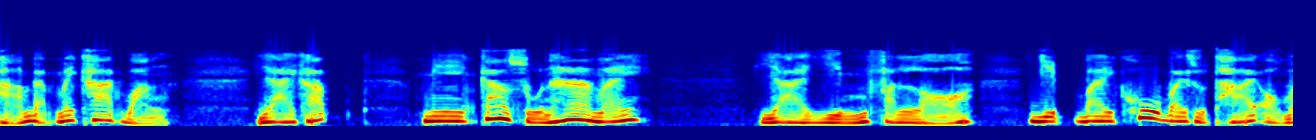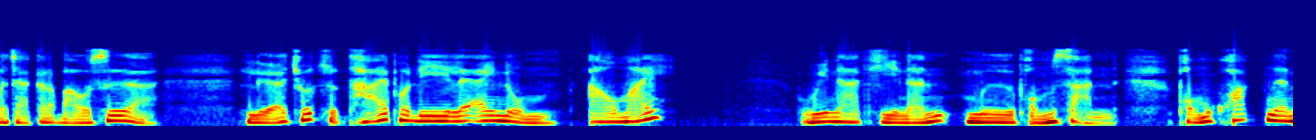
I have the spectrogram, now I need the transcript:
ถามแบบไม่คาดหวัง ยายครับ มี 905 ไหมยายยิ้มฟันหลอ หยิบใบคู่ใบสุดท้ายออกมาจากกระเป๋าเสื้อ เหลือชุดสุดท้ายพอดีเลยไอ้หนุ่ม เอาไหม วินาทีนั้นมือผมสั่น ผมควักเงิน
